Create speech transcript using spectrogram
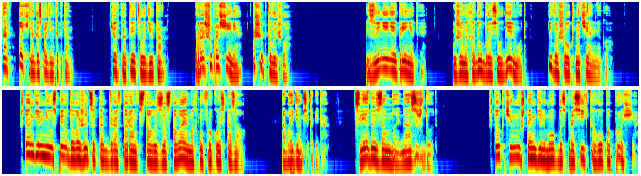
«Так точно, господин капитан!» Четко ответил адъютант. «Прошу прощения, ошибка вышла». «Извинения приняты», – уже на ходу бросил Гельмут и вошел к начальнику. Штенгель не успел доложиться, как граф Таран встал из-за стола и, махнув рукой, сказал. «Обойдемся, капитан. Следуй за мной, нас ждут». Что к чему Штенгель мог бы спросить кого попроще?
